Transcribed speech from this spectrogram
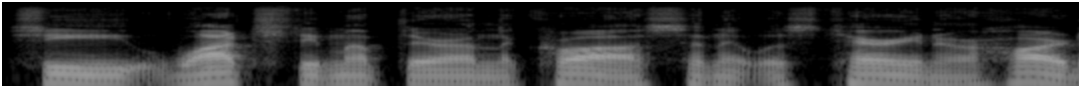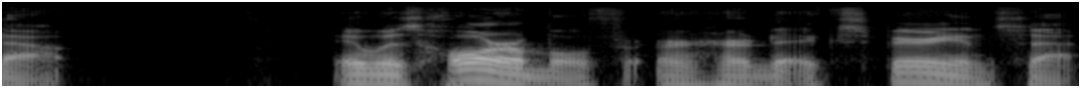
She watched him up there on the cross, and it was tearing her heart out. It was horrible for her to experience that.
